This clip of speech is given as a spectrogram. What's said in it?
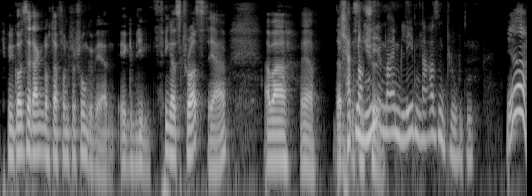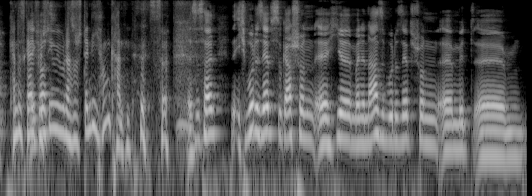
Ich bin Gott sei Dank noch davon verschont äh, geblieben. Fingers crossed, ja. Aber ja. ich hatte noch nie schön. in meinem Leben Nasenbluten. Ja. Kann das gar nicht Mein Gott. verstehen, wie man das so ständig haben kann. so. Es ist halt, ich wurde selbst sogar schon, äh, hier, meine Nase wurde selbst schon äh, mit, ähm,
